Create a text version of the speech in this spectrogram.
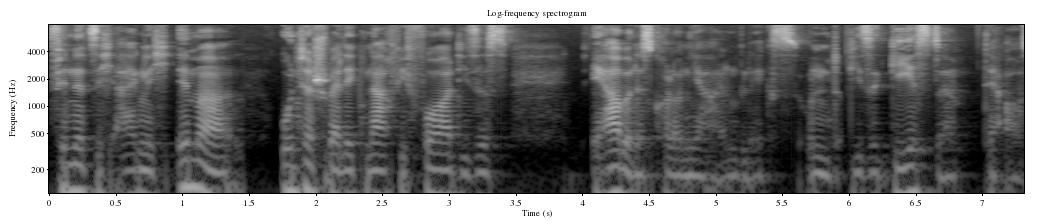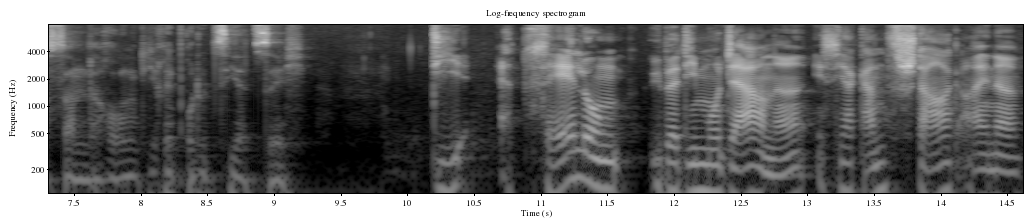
findet sich eigentlich immer unterschwellig nach wie vor dieses Erbe des kolonialen Blicks und diese Geste der Aussonderung, die reproduziert sich. Die Erzählung über die Moderne ist ja ganz stark eine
